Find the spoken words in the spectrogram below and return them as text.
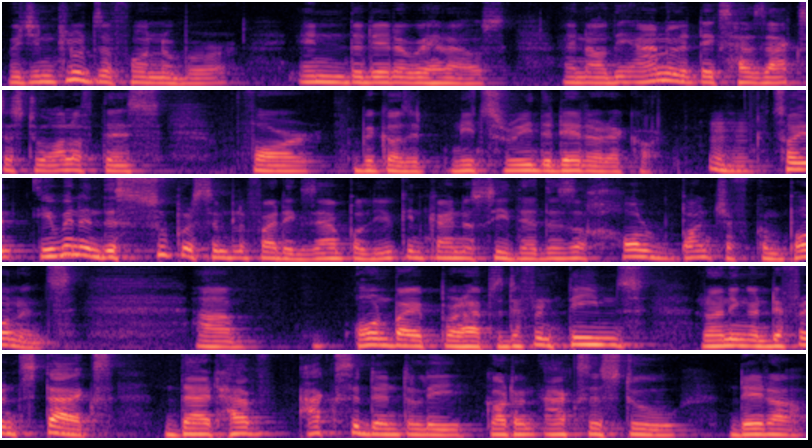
which includes a phone number in the data warehouse and now the analytics has access to all of this for because it needs to read the data record mm-hmm. so in, even in this super simplified example you can kind of see that there's a whole bunch of components uh, owned by perhaps different teams running on different stacks that have accidentally gotten access to data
